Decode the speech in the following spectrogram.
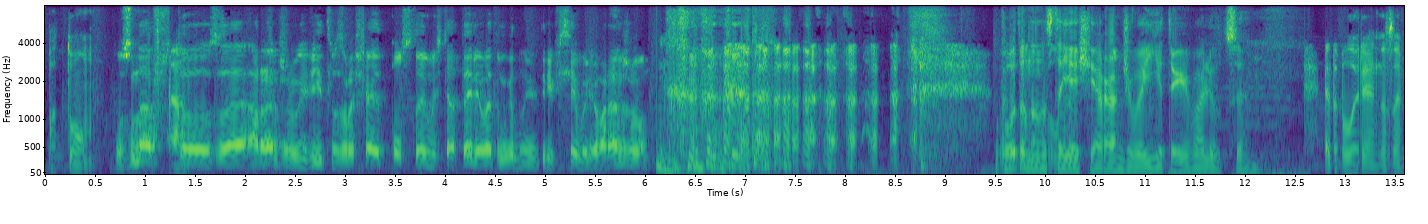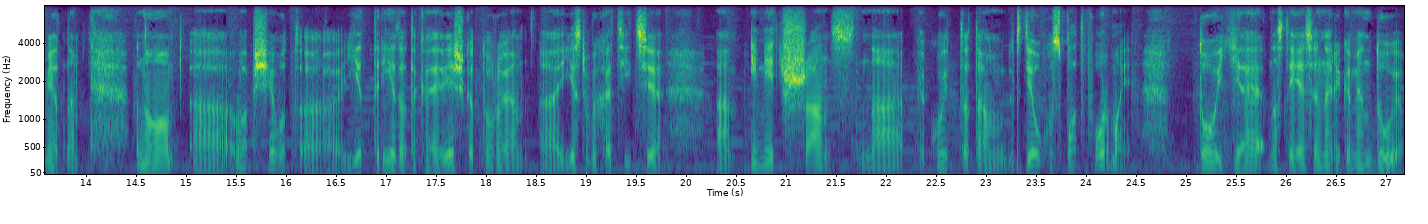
потом... Узнав, а... что за оранжевый вид возвращают полстоимости отеля, в этом году внутри все были в оранжевом. Вот она настоящая оранжевая E3 революция. Это было реально заметно. Но э, вообще вот э, E3 это такая вещь, которая, э, если вы хотите э, иметь шанс на какую-то там сделку с платформой, то я настоятельно рекомендую.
